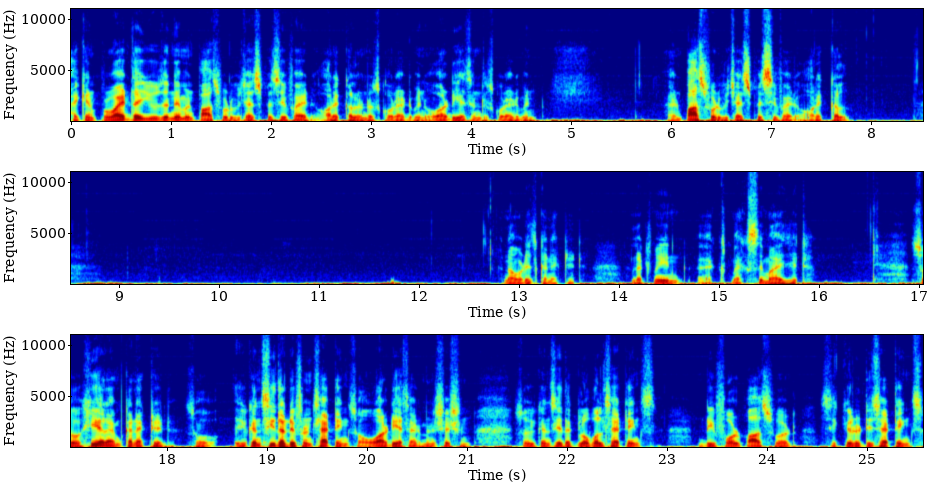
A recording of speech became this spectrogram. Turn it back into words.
I can provide the username and password which I specified oracle underscore admin ords underscore admin and password which I specified oracle. Now it is connected. Let me maximize it. So here I'm connected. So you can see the different settings so ORDS administration. So you can see the global settings default password security settings.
